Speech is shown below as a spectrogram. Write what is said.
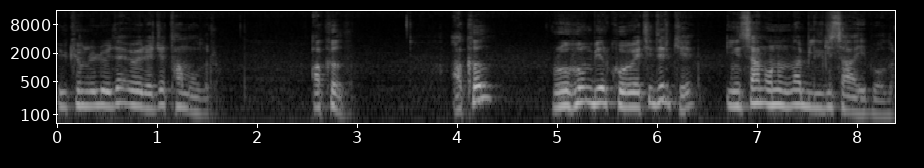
yükümlülüğü de öylece tam olur. Akıl Akıl, ruhun bir kuvvetidir ki insan onunla bilgi sahibi olur.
